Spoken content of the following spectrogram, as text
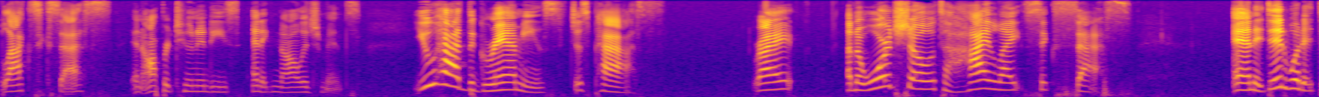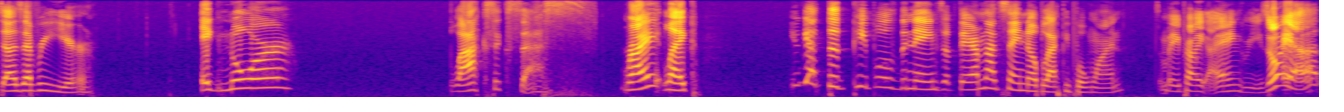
black success and opportunities and acknowledgments. You had the Grammys just pass, right? An award show to highlight success. And it did what it does every year ignore black success, right? Like, you get the people, the names up there. I'm not saying no black people won. Somebody probably angry. Zoya,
